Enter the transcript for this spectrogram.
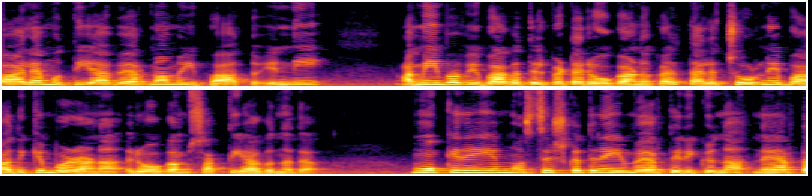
Balamuthia Vermamoeba എന്നീ അമീബ വിഭാഗത്തിൽപ്പെട്ട രോഗാണുക്കൾ തലച്ചോറിനെ ബാധിക്കുമ്പോഴാണ് രോഗം ശക്തിയാകുന്നത്. മൂക്കിനെയും മസ്തിഷ്കത്തിനെയും വേർതിരിക്കുന്ന നേർത്ത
